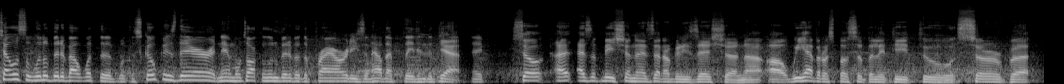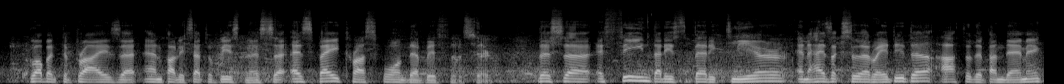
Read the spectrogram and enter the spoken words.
tell us a little bit about what the what the scope is there, and then we'll talk a little bit about the priorities and how that played into. Yeah. So, as a mission, as an organization, uh, uh, we have a responsibility to serve uh, global enterprise uh, and public sector business uh, as they transform their business. There's uh, a theme that is very clear and has accelerated after the pandemic.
